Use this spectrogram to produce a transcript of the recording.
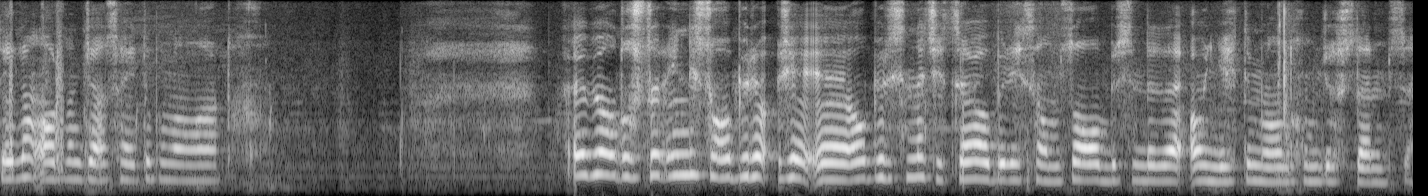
Dedim oradan gəlsəydi bunu alardıq. Evet dostlar indi isə o biri şey e, o birisində keçsək, o biri hesabımıza, o birisində də 17 min sizə.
